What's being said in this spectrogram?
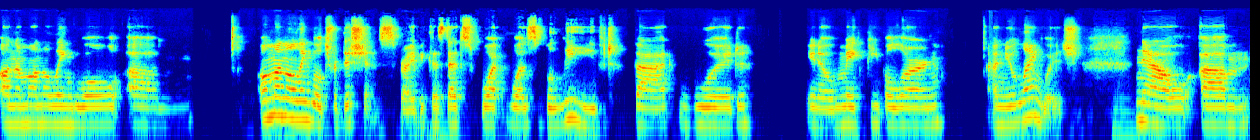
on a monolingual um, on monolingual traditions, right? Because that's what was believed that would, you know, make people learn a new language. Mm-hmm. Now, um,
